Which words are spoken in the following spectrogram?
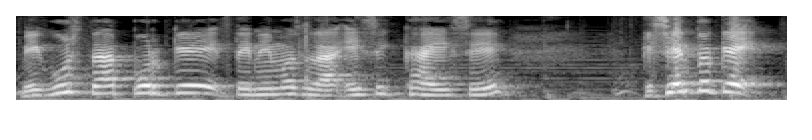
Me gusta porque tenemos la SKS que siento que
